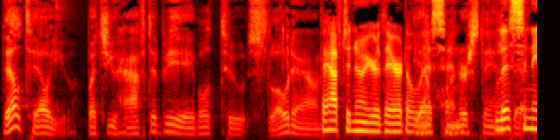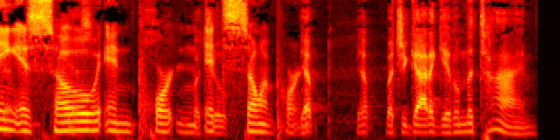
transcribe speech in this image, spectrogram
They'll tell you, but you have to be able to slow down. They have to know you're there to listen. understand that- Listening that- is so yes. important. But It's so important. Yep, yep. But you got to give them the time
